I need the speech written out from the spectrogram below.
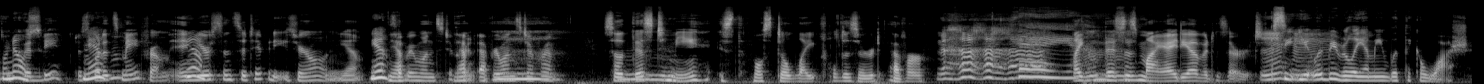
Who knows? It could be just Yeah. what it's made from. And Yeah. your sensitivities, your own. Yeah. Yeah. Everyone's different. Yep, everyone's mm. different. So this to mm. me is the most delightful dessert ever. Yay. Like this mm-hmm. is my idea of a dessert. See, it would be really yummy with like a wash.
